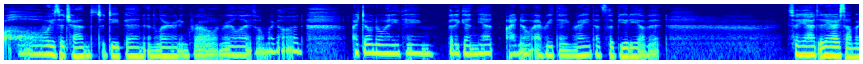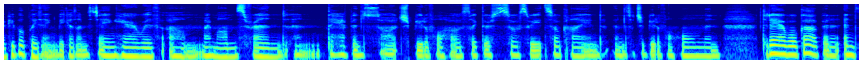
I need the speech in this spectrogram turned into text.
always a chance to deepen and learn and grow and realize, oh my God, I don't know anything. But again, yet I know everything, right? That's the beauty of it. So, yeah, today I saw my people pleasing because I'm staying here with um, my mom's friend, and they have been such beautiful hosts. Like, they're so sweet, so kind, and such a beautiful home. And today I woke up and and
